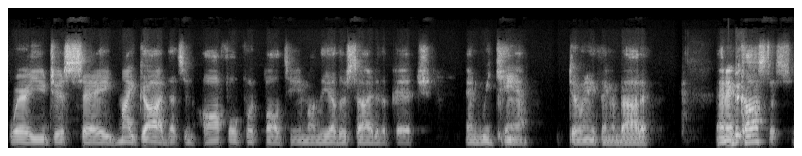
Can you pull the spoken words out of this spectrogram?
where you just say, "My God, that's an awful football team on the other side of the pitch, and we can't do anything about it." And it But- cost us.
